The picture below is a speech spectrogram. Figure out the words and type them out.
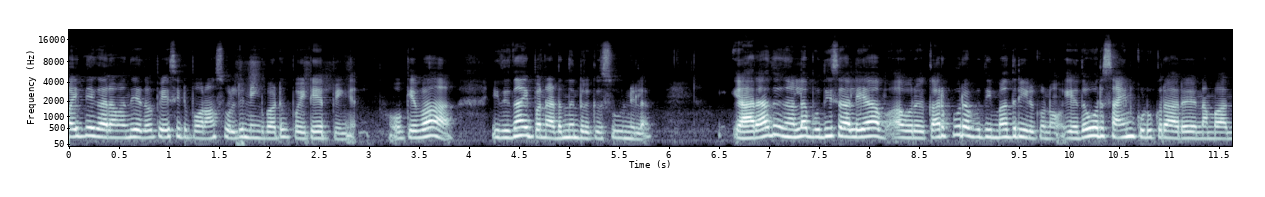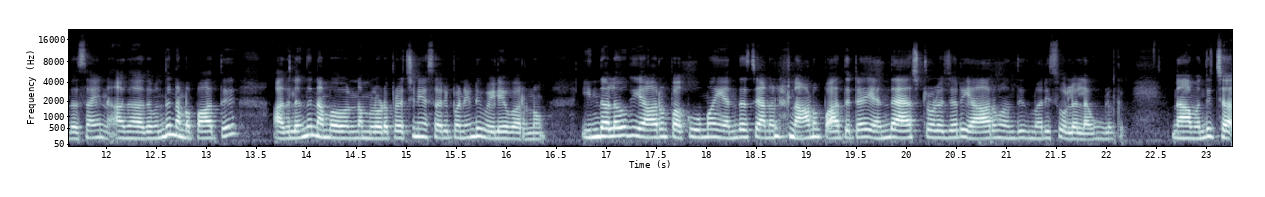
பைத்தியக்காரன் வந்து ஏதோ பேசிட்டு போகிறான்னு சொல்லிட்டு நீங்கள் பாட்டுக்கு போயிட்டே இருப்பீங்க. ஓகேவா இதுதான் இப்போ நடந்துட்டு இருக்கு சூழ்நிலை. யாராவது நல்ல புத்திசாலியாக ஒரு கற்பூர புத்தி மாதிரி இருக்கணும். ஏதோ ஒரு சைன் கொடுக்குறாரு. நம்ம அந்த சைன் அதை அதை வந்து நம்ம பார்த்து அதுலேருந்து நம்ம நம்மளோட பிரச்சனையை சரி பண்ணிட்டு வெளியே வரணும். இந்த அளவுக்கு யாரும் பக்குவமாக எந்த சேனலும் நானும் பார்த்துட்டேன். எந்த ஆஸ்ட்ராலஜர் யாரும் வந்து இது மாதிரி சொல்லலை உங்களுக்கு. நான் வந்து ச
